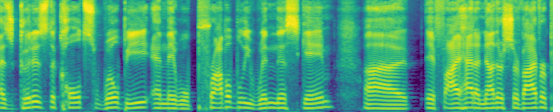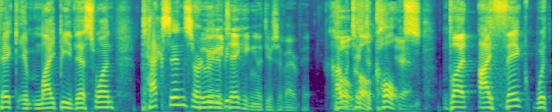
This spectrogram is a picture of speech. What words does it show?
as good as the Colts will be, and they will probably win this game. Uh, if I had another survivor pick, it might be this one. Texans are Who are going you to be. taking with your survivor pick? I would take the Colts. Colts, but I think with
